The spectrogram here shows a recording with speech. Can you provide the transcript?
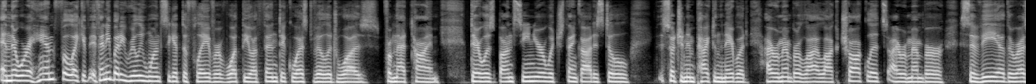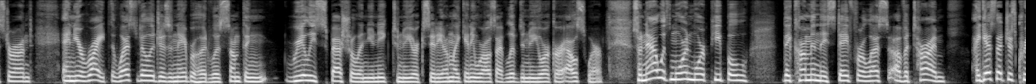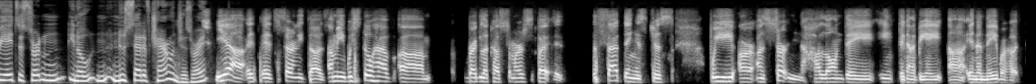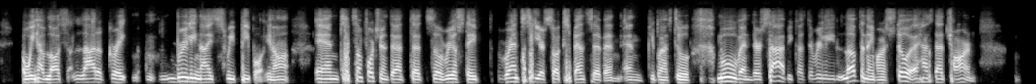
And there were a handful, like if, if anybody really wants to get the flavor of what the authentic West Village was from that time, there was Bonsignour, which thank God is still such an impact in the neighborhood. I remember Lilac Chocolates. I remember Sevilla, the restaurant. And you're right. The West Village as a neighborhood was something really special and unique to New York City, unlike anywhere else I've lived in New York or elsewhere. So now, with more and more people, they come in, they stay for less of a time. I guess that just creates a certain, you know, n- new set of challenges, right? Yeah, it, it certainly does. I mean, we still have um, regular customers, but it, the sad thing is just we are uncertain how long they they're going to be uh, in the neighborhood we have lost a lot of great, really nice, sweet people, you know. And it's unfortunate that that the real estate rents here are so expensive and and people have to move and they're sad because they really love the neighborhood. Still, it has that charm.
